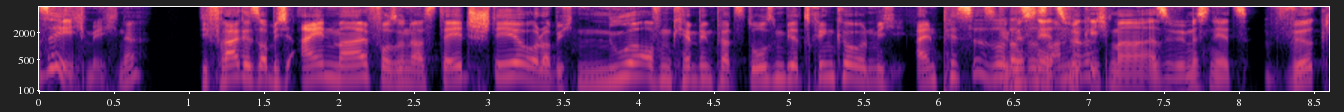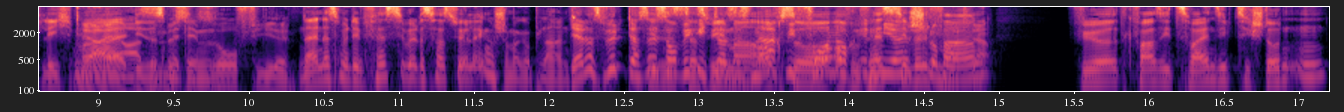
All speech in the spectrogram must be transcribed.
sehe ich mich, ne? Die Frage ist, ob ich einmal vor so einer Stage stehe oder ob ich nur auf dem Campingplatz Dosenbier trinke und mich einpisse. So, wir das müssen ist jetzt andere. wirklich mal, also wir müssen jetzt wirklich mal ja, ja, dieses wir mit dem. so viel. Nein, das mit dem Festival, das hast du ja länger schon mal geplant. Ja, das, wird, das ist Dieses, auch wirklich, wir das ist nach auf wie vor auf noch ein in mir Festival schlummert. fahren. Ja. Für quasi 72 Stunden.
